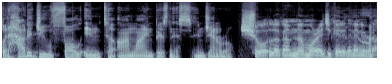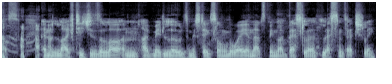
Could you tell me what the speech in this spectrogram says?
but how did you fall into online business in general? Sure. Look, I'm no more educated than anyone else. and life teaches a lot, and I've made loads of mistakes along the way, and that's been my best le- lessons, actually.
